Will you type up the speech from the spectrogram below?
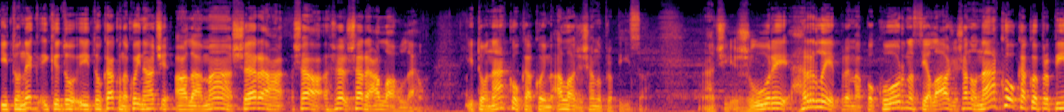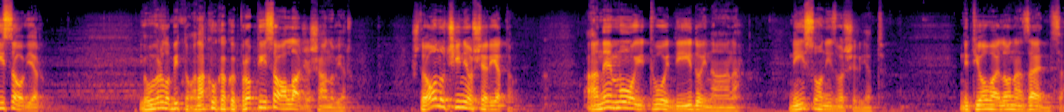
I to, nek, i, to, I to kako, na koji način? Ala ma šara, šara, šara Allahu lehum. I to onako kako im Allah Đelešanu propisao. Znači, žure, hrle prema pokornosti Allah Đelešanu onako kako je propisao vjeru. I ovo je vrlo bitno, onako kako je propisao Allah Đelešanu vjeru. Što je on učinio šerijetom, a ne moj, tvoj dido i nana. Nisu oni izvor šerijeta. Niti ova ili ona zajednica,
